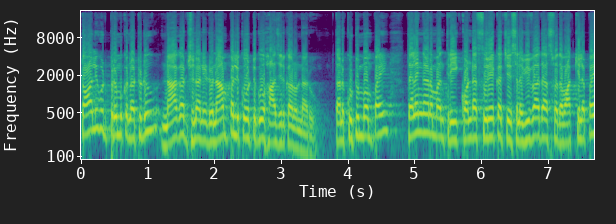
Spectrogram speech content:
టాలీవుడ్ ప్రముఖ నటుడు నాగార్జున నేడు నాంపల్లి కోర్టుకు హాజరు కానున్నారు. తన కుటుంబంపై తెలంగాణ మంత్రి కొండ సురేఖ చేసిన వివాదాస్పద వ్యాఖ్యలపై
